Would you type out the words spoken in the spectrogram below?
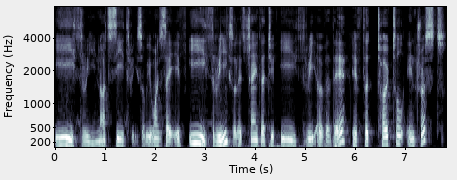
E3, not C3. So we want to say if E3, so let's change that to E3 over there, if the total interest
